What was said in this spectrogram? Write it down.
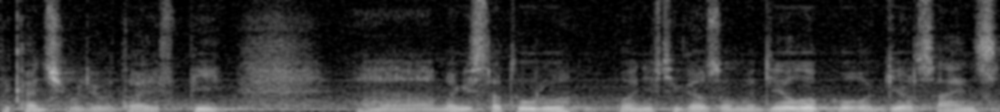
заканчивали вот АФП э, магистратуру по нефтегазовому делу, по геосайенс.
